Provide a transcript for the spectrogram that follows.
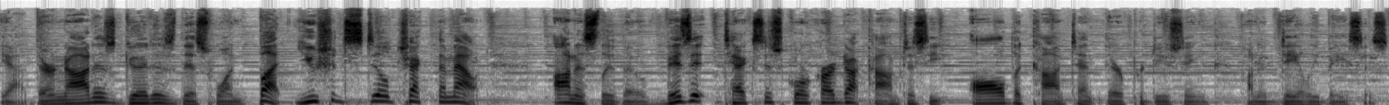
Yeah, they're not as good as this one, but you should still check them out. Honestly, though, visit TexasScorecard.com to see all the content they're producing on a daily basis.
